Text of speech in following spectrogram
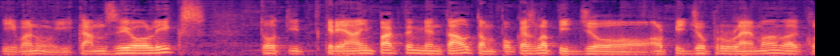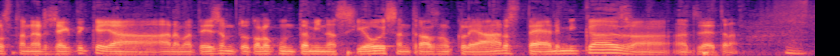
i, bueno, i camps eòlics tot i crear impacte ambiental, tampoc és la pitjor, el pitjor problema de cost energètic que hi ha ara mateix amb tota la contaminació i centrals nuclears, tèrmiques, eh, etc. Mm.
